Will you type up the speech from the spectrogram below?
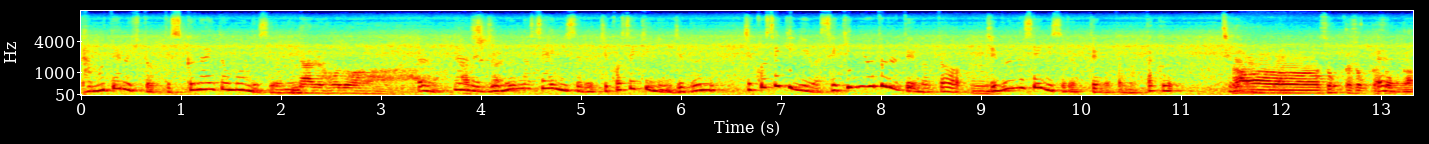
保てる人って少ないと思うんですよね。なるほど、うん、なので自分のせいにする自己責任自分自己責任は責任を取るっていうのと、うん、自分のせいにするっていうのと全く違う。ああそっかそっかそっか、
